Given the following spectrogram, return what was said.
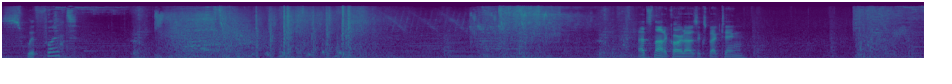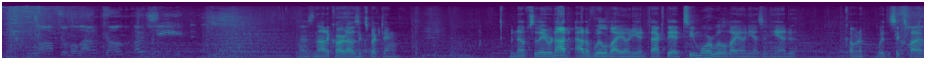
Swiftfoot? That's not a card I was expecting. Optimal outcome achieved. That's not a card I was expecting. But nope, so they were not out of Will of Ionia. In fact, they had two more Will of Ionias in hand. Coming up with a 6-5.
